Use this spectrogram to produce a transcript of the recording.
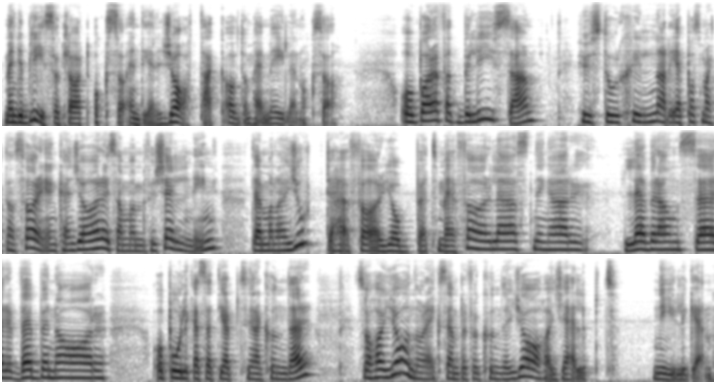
Men det blir såklart också en del ja tack av de här mejlen också. Och bara för att belysa hur stor skillnad e-postmarknadsföringen kan göra i samband med försäljning, där man har gjort det här förjobbet med föreläsningar, leveranser, webbinar och på olika sätt hjälpt sina kunder, så har jag några exempel för kunder jag har hjälpt nyligen.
